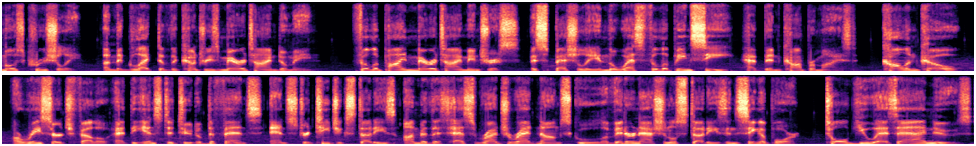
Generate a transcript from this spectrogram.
most crucially, a neglect of the country's maritime domain. Philippine maritime interests, especially in the West Philippine Sea, have been compromised. Collin Koh, a research fellow at the Institute of Defense and Strategic Studies under the S. Rajaratnam School of International Studies in Singapore, told USNI News.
